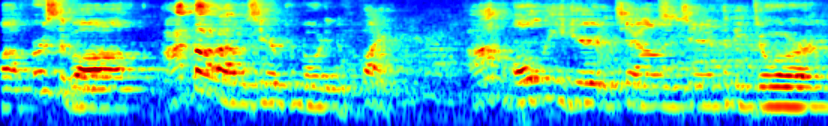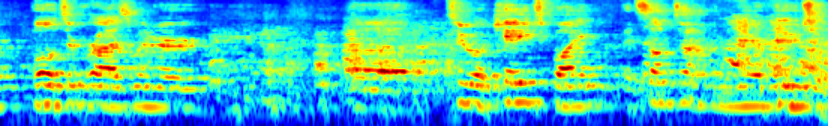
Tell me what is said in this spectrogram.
Uh, first of all, I thought I was here promoting a fight. I'm only here to challenge Anthony Doerr, Pulitzer Prize winner, uh, to a cage fight at some time in the near future.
